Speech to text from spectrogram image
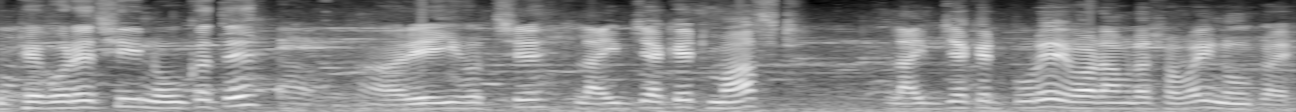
উঠে পড়েছি নৌকাতে। আর এই হচ্ছে life jacket must life jacket পরে এবার আমরা সবাই নৌকায়।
